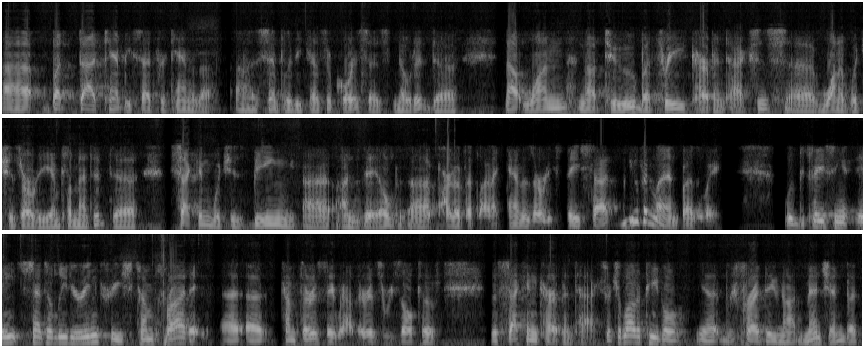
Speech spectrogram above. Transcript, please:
but that can't be said for Canada, simply because, of course, as noted, not one, not two, but three carbon taxes, uh, one of which is already implemented. Uh, second, which is being uh, unveiled. Uh, part of Atlantic Canada has already faced that. Newfoundland, by the way, would be facing an eight cent a liter increase come Friday, uh, uh, come Thursday, rather, as a result of the second carbon tax, which a lot of people you know, prefer I do not mention, but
